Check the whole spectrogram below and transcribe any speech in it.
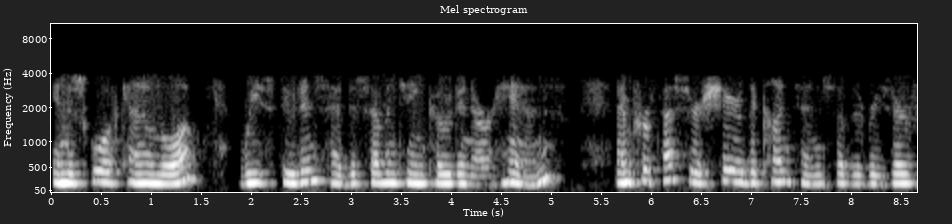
In the School of Canon Law, we students had the 17 code in our hands, and professors shared the contents of the reserved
